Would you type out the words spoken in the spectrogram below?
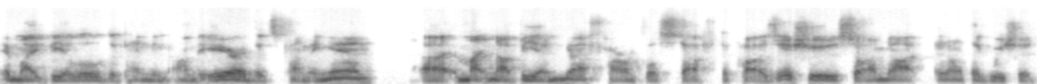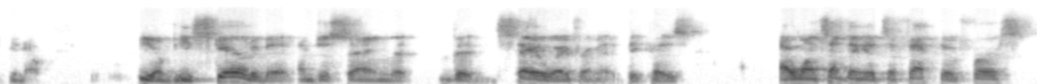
It might be a little dependent on the air that's coming in. Uh, it might not be enough harmful stuff to cause issues. So I'm not. I don't think we should you know you know be scared of it i'm just saying that that stay away from it because i want something that's effective first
